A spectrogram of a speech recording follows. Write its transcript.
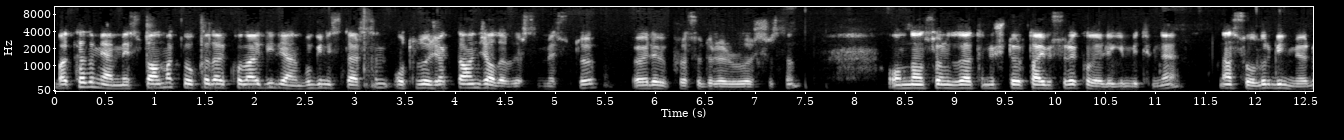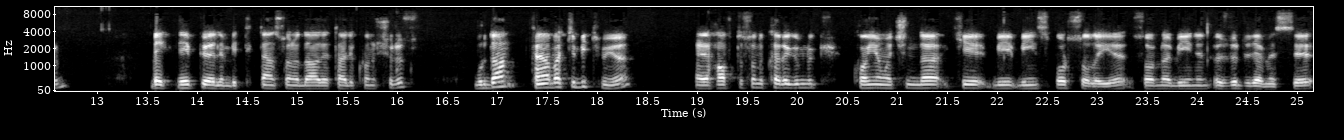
Bakalım yani Mesut almak da o kadar kolay değil yani. Bugün istersin 30 Ocak'ta anca alabilirsin Mesut'u. Öyle bir prosedüre ulaşırsın. Ondan sonra zaten 3-4 ay bir süre kalıyor ligin bitimine. Nasıl olur bilmiyorum. Bekleyip görelim. Bittikten sonra daha detaylı konuşuruz. Buradan Fenerbahçe bitmiyor. E, hafta sonu Karagümrük Konya maçındaki bir Bein Sports olayı, sonra Bein'in özür dilemesi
